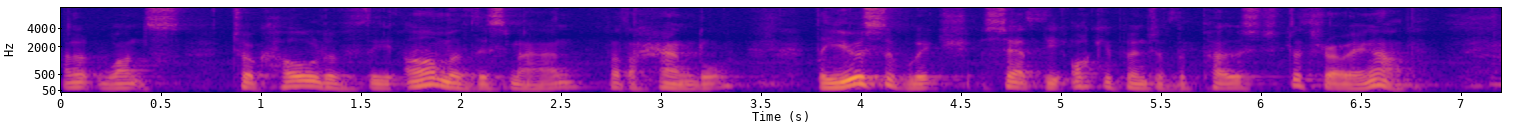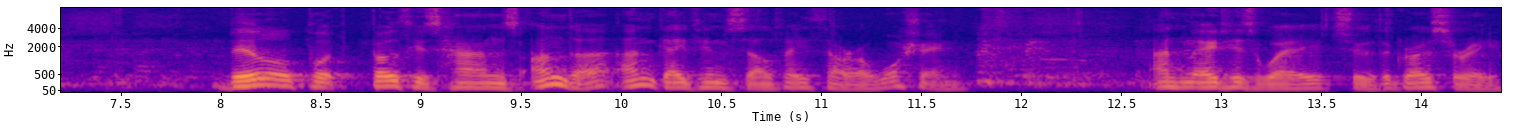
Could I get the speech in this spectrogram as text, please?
and at once took hold of the arm of this man for the handle, the use of which set the occupant of the post to throwing up. Bill put both his hands under and gave himself a thorough washing and made his way to the grocery.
